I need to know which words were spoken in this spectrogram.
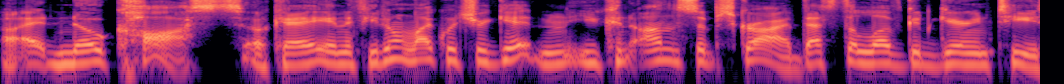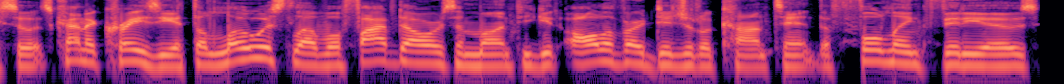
uh, at no cost. Okay. And if you don't like what you're getting, you can unsubscribe. That's the Love Good guarantee. So, it's kind of crazy. At the lowest level, $5 a month, you get all of our digital content, the full length videos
